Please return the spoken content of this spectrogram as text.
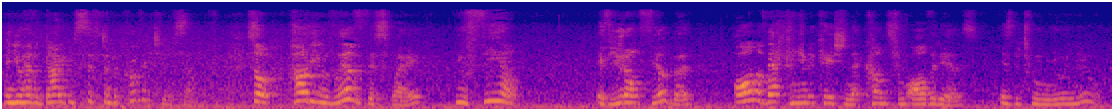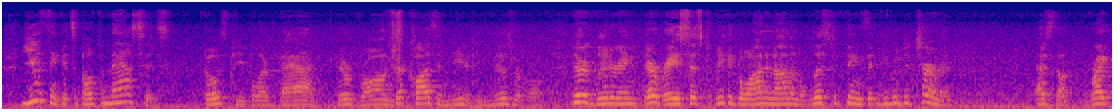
And you have a guidance system to prove it to yourself. So, how do you live this way? You feel. If you don't feel good, all of that communication that comes from all that is, is between you and you. You think it's about the masses. Those people are bad. They're wrong. They're causing me to be miserable. They're littering. They're racist. We could go on and on on the list of things that you would determine as the right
